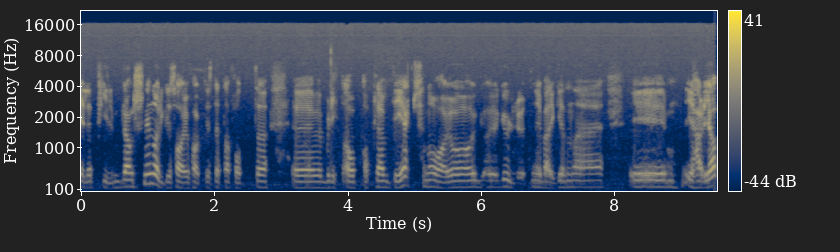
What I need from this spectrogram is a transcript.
hele filmbransjen i Norge så har jo faktisk dette fått blitt applaudert. Nå var jo Gullruten i Bergen i, i helga,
